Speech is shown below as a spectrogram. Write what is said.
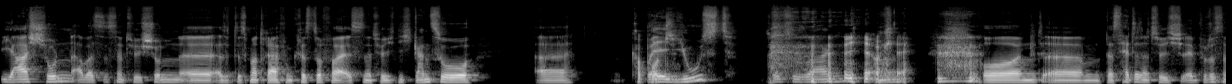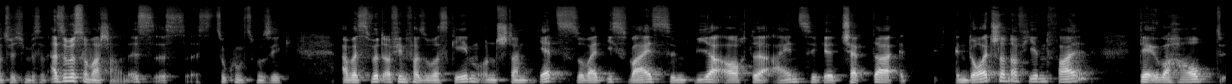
Ja, schon, aber es ist natürlich schon, äh, also das Material von Christopher ist natürlich nicht ganz so äh, Kaputt. well used, sozusagen. ja, okay. Und ähm, das hätte natürlich, äh, würde es natürlich ein bisschen, also müssen wir mal schauen, ist, ist, ist Zukunftsmusik. Aber es wird auf jeden Fall sowas geben und Stand jetzt, soweit ich es weiß, sind wir auch der einzige Chapter in Deutschland auf jeden Fall, der überhaupt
